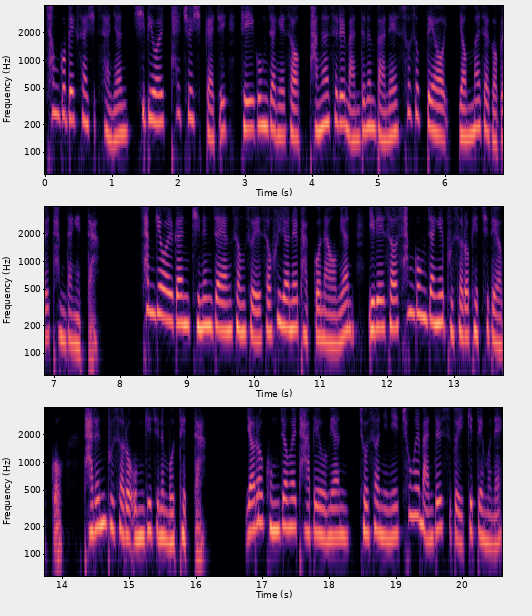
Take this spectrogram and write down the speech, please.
1944년 12월 탈출 시까지 제2공장에서 방아쇠를 만드는 반에 소속되어 연마 작업을 담당했다. 3개월간 기능자양성소에서 훈련을 받고 나오면 1에서 3공장의 부서로 배치되었고 다른 부서로 옮기지는 못했다. 여러 공정을 다 배우면 조선인이 총을 만들 수도 있기 때문에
